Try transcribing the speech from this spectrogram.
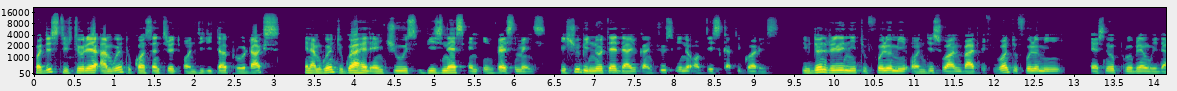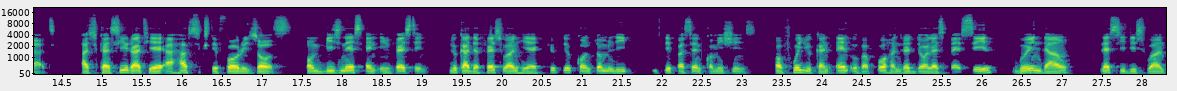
For this tutorial, I'm going to concentrate on digital products and I'm going to go ahead and choose business and investments. It should be noted that you can choose any of these categories. You don't really need to follow me on this one, but if you want to follow me, there's no problem with that. As you can see right here, I have 64 results on business and investing. Look at the first one here, Crypto Quantum Leap 50% commissions, of which you can earn over $400 per sale. Going down, let's see this one,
